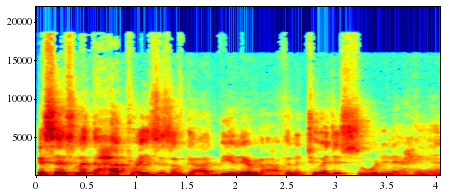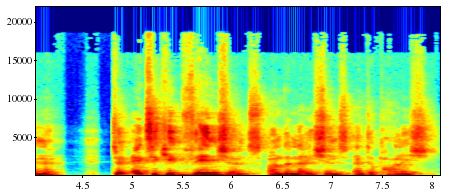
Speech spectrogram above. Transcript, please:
It says, Let the high praises of God be in their mouth and a two edged sword in their hand to execute vengeance on the nations and to punish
